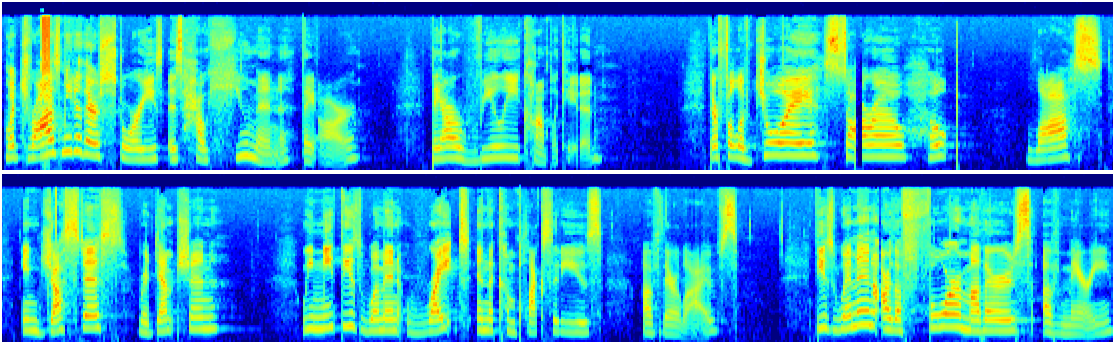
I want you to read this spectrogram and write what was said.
What draws me to their stories is how human they are. They are really complicated. They're full of joy, sorrow, hope, loss, injustice, redemption. We meet these women right in the complexities of their lives. These women are the four mothers of Mary.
